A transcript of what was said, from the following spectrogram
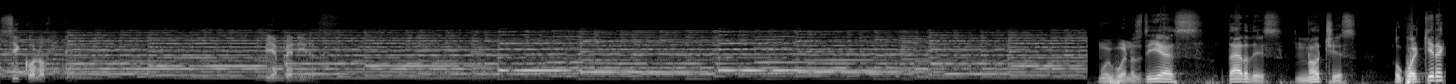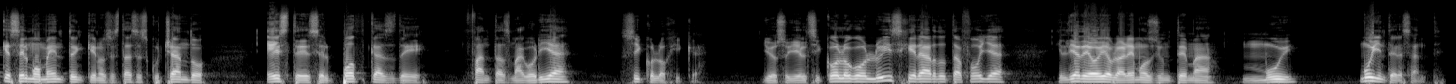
Psicológica. Bienvenidos. Muy buenos días, tardes, noches o cualquiera que sea el momento en que nos estás escuchando. Este es el podcast de Fantasmagoría Psicológica. Yo soy el psicólogo Luis Gerardo Tafoya y el día de hoy hablaremos de un tema muy, muy interesante.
